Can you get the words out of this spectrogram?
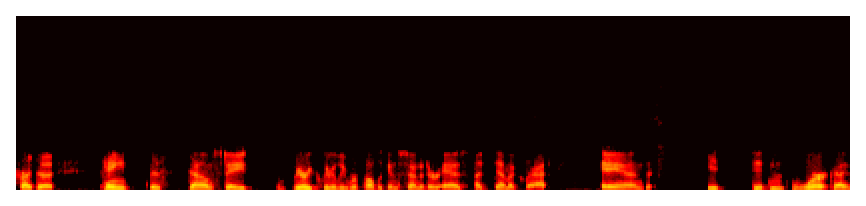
tried to paint this downstate, very clearly Republican senator as a Democrat. And didn't work. I,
